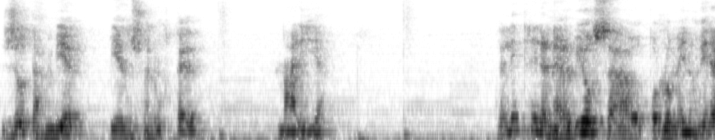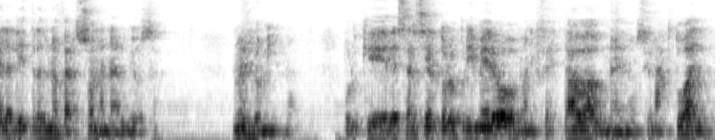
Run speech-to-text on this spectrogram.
Yo también pienso en usted, María. La letra era nerviosa, o por lo menos era la letra de una persona nerviosa. No es lo mismo, porque de ser cierto lo primero manifestaba una emoción actual,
